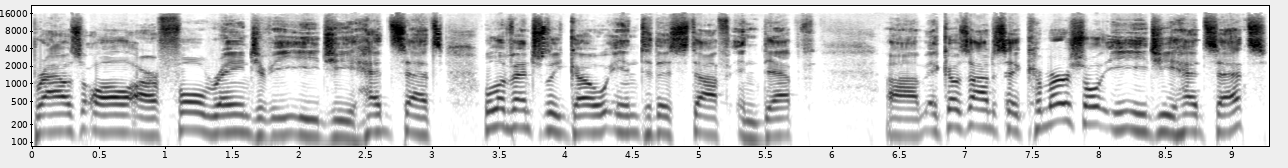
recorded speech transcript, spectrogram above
Browse all our full range of EEG headsets. We'll eventually go into this stuff in depth. Um, it goes on to say commercial EEG headsets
